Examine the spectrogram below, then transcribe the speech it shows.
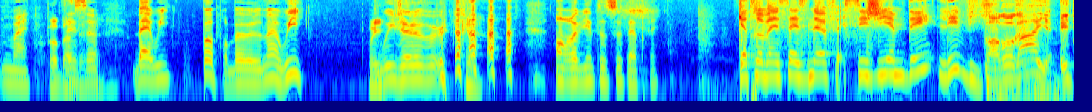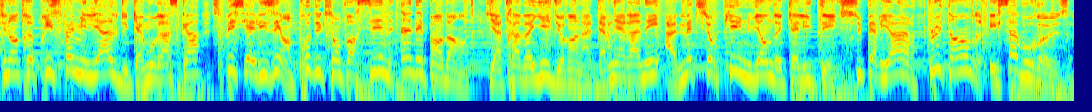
Oui. Probablement. C'est ça. Ben oui. Pas probablement, oui. Oui. je le veux. On revient tout de suite après. 96.9 CJMD Lévis. Port est une entreprise familiale du Kamouraska spécialisée en production porcine indépendante qui a travaillé durant la dernière année à mettre sur pied une viande de qualité supérieure, plus tendre et savoureuse.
